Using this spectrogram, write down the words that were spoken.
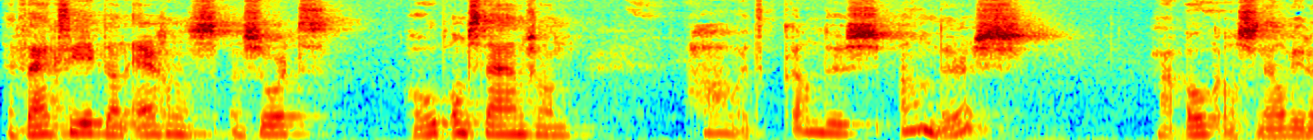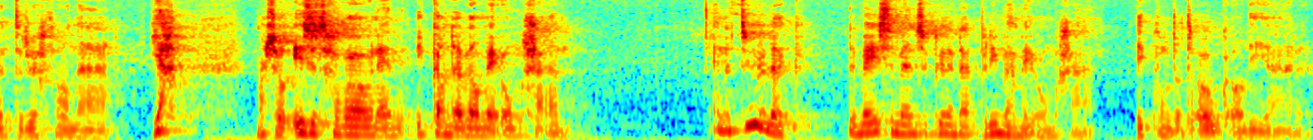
En vaak zie ik dan ergens een soort hoop ontstaan van, oh, het kan dus anders. Maar ook al snel weer een terugval naar, ja, maar zo is het gewoon en ik kan daar wel mee omgaan. En natuurlijk, de meeste mensen kunnen daar prima mee omgaan. Ik vond dat ook al die jaren.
